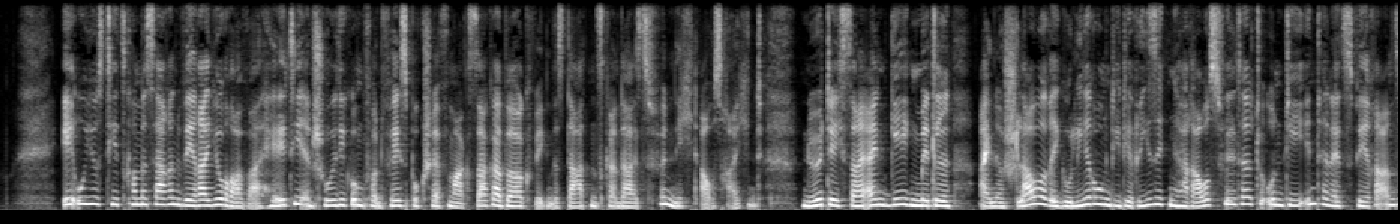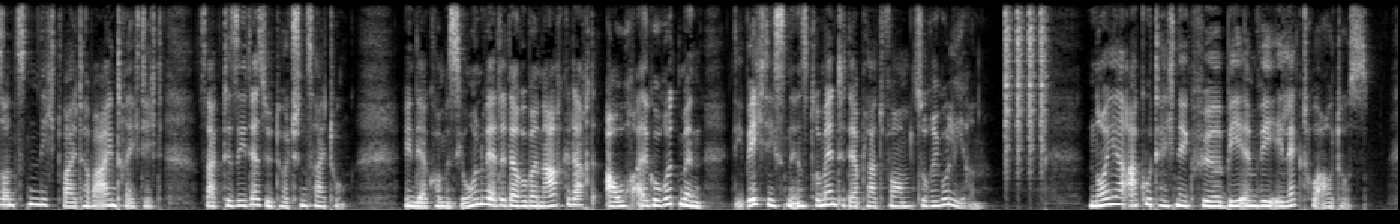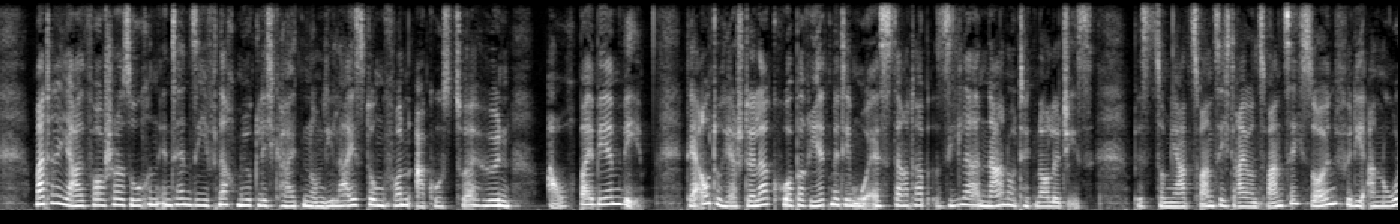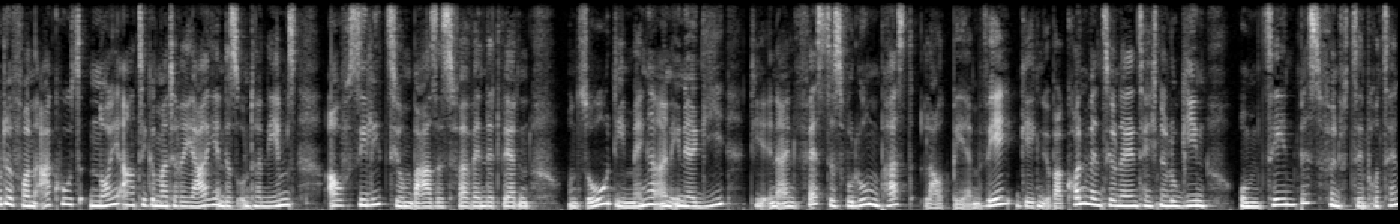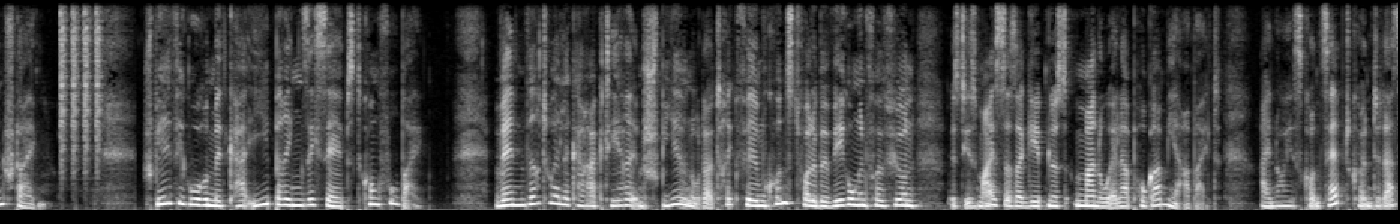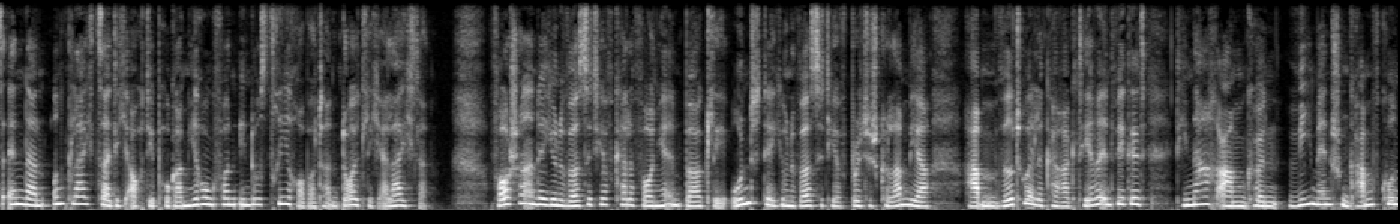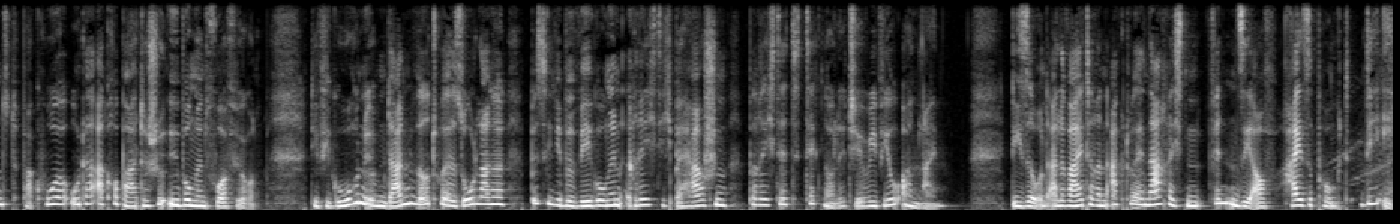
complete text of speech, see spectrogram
EU-Justizkommissarin Vera Jourova hält die Entschuldigung von Facebook-Chef Mark Zuckerberg wegen des Datenskandals für nicht ausreichend. Nötig sei ein Gegenmittel, eine schlaue Regulierung, die die Risiken herausfiltert und die Internetsphäre ansonsten nicht weiter beeinträchtigt, sagte sie der Süddeutschen Zeitung. In der Kommission werde darüber nachgedacht, auch Algorithmen, die wichtigsten Instrumente der Plattform, zu regulieren. Neue Akkutechnik für BMW Elektroautos. Materialforscher suchen intensiv nach Möglichkeiten, um die Leistung von Akkus zu erhöhen, auch bei BMW. Der Autohersteller kooperiert mit dem US-Startup Sila Nanotechnologies. Bis zum Jahr 2023 sollen für die Anode von Akkus neuartige Materialien des Unternehmens auf Siliziumbasis verwendet werden und so die Menge an Energie, die in ein festes Volumen passt, laut BMW gegenüber konventionellen Technologien um 10 bis 15 Prozent steigen. Spielfiguren mit KI bringen sich selbst Kung Fu bei. Wenn virtuelle Charaktere in Spielen oder Trickfilmen kunstvolle Bewegungen vollführen, ist dies meist das Ergebnis manueller Programmierarbeit. Ein neues Konzept könnte das ändern und gleichzeitig auch die Programmierung von Industrierobotern deutlich erleichtern. Forscher an der University of California in Berkeley und der University of British Columbia haben virtuelle Charaktere entwickelt, die nachahmen können, wie Menschen Kampfkunst, Parkour oder akrobatische Übungen vorführen. Die Figuren üben dann virtuell so lange, bis sie die Bewegungen richtig beherrschen, berichtet Technology Review Online. Diese und alle weiteren aktuellen Nachrichten finden Sie auf heise.de.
